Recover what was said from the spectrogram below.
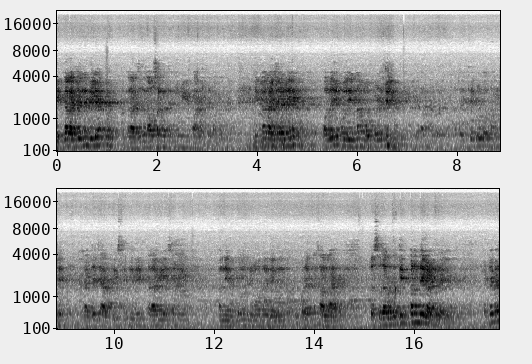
एका राज्याने दिले राज्याचं नाव सांगत तुम्ही महाराष्ट्र भागात एका राज्याने कॉलेज मुलींना मोपेड दिली. आता इथे बघू म्हणजे राज्याची आर्थिक स्थिती नीट करावी यासाठी आणि मुख्यमंत्री महोदय देवेंद्र खूप प्रयत्न चालला आहे. तसं झालं तर तिथपर्यंत गाठी जाईल त्यामुळे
